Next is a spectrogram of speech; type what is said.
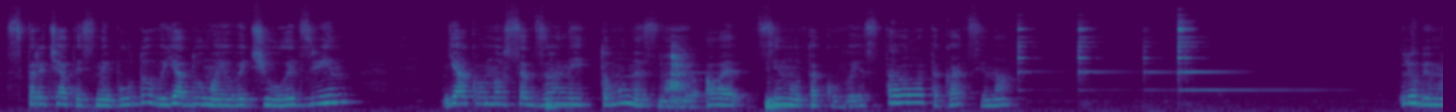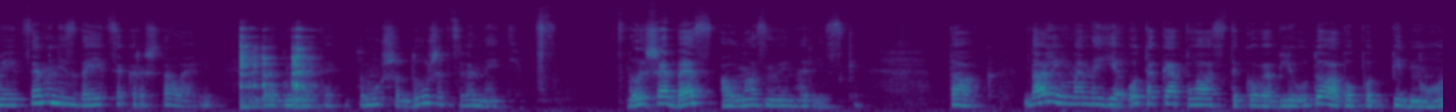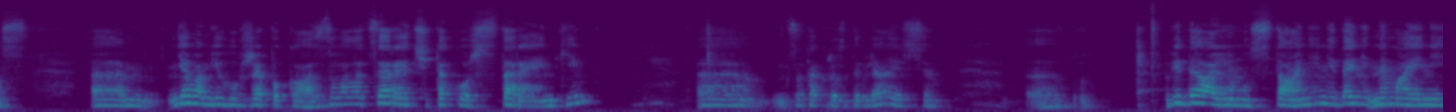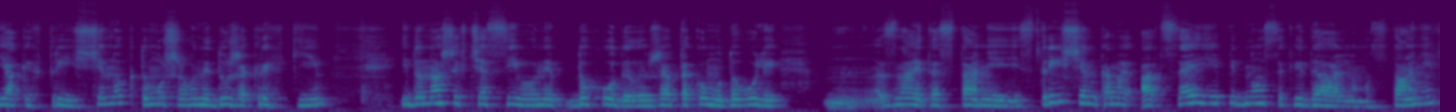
Сперечатись не буду. Я думаю, ви чули дзвін, як воно все дзвенить, тому не знаю. Але ціну таку виставила, така ціна. Любі мої, це мені здається кришталеві предмети, тому що дуже дзвенить. Лише без алмазної нарізки. Так, далі в мене є отаке пластикове блюдо або піднос. Ем, я вам його вже показувала. Це речі також старенькі. Е, це так роздивляюся. Е, в ідеальному стані, ніде немає ніяких тріщинок, тому що вони дуже крихкі. І до наших часів вони доходили вже в такому доволі, знаєте, стані із тріщинками, а це є підносик в ідеальному стані.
